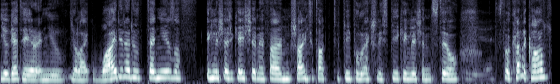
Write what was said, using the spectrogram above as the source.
you get here and you you're like, why did I do ten years of English education if I'm trying to talk to people who actually speak English and still yeah. still kind of can't?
